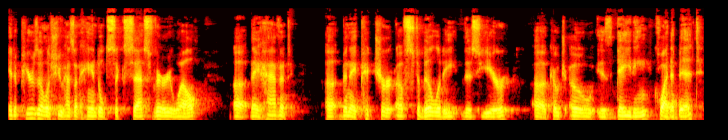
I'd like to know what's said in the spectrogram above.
it appears LSU hasn't handled success very well. Uh, they haven't uh, been a picture of stability this year. Uh, Coach O is dating quite a bit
